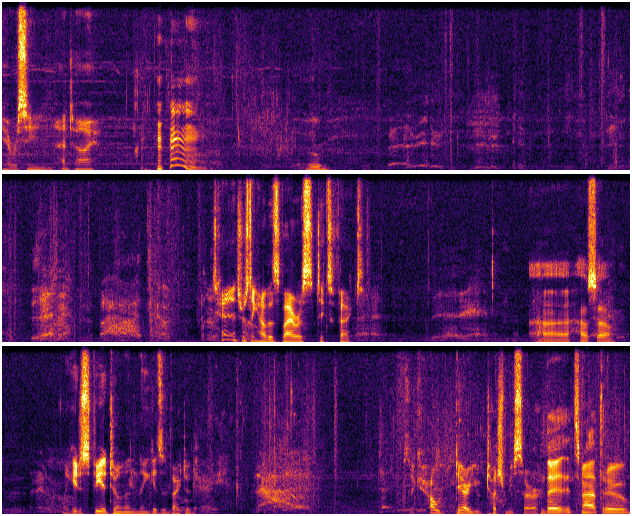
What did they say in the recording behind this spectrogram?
You ever seen hentai? Ooh. It's kind of interesting how this virus takes effect. Uh, how so? Like you just feed it to him and then he gets infected. It's like, how dare you touch me, sir? The, it's not through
